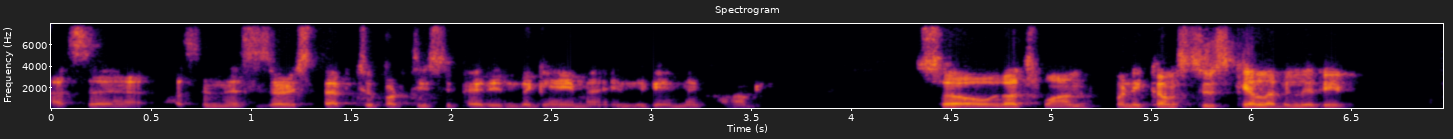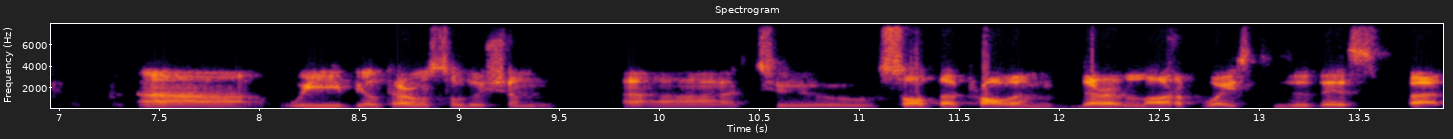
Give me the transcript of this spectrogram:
as a as a necessary step to participate in the game in the game economy. So that's one. When it comes to scalability, uh, we built our own solution uh, to solve that problem. There are a lot of ways to do this, but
